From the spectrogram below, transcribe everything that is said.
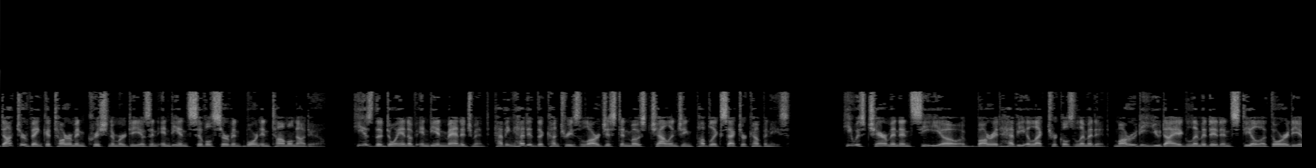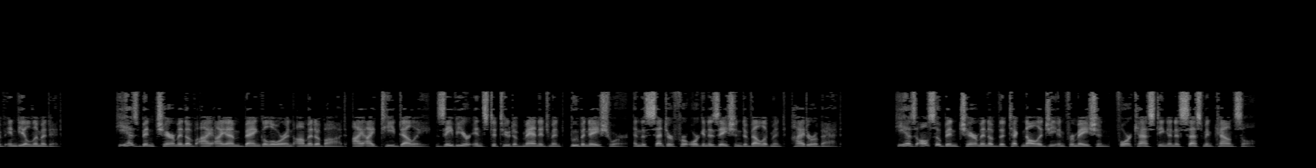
Dr. Venkataraman Krishnamurthy is an Indian civil servant born in Tamil Nadu. He is the doyen of Indian management, having headed the country's largest and most challenging public sector companies. He was chairman and CEO of Bharat Heavy Electricals Limited, Maruti Udyog Limited and Steel Authority of India Limited. He has been chairman of IIM Bangalore and Ahmedabad, IIT Delhi, Xavier Institute of Management, Bhubaneswar, and the Centre for Organisation Development, Hyderabad. He has also been chairman of the Technology Information, Forecasting and Assessment Council.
